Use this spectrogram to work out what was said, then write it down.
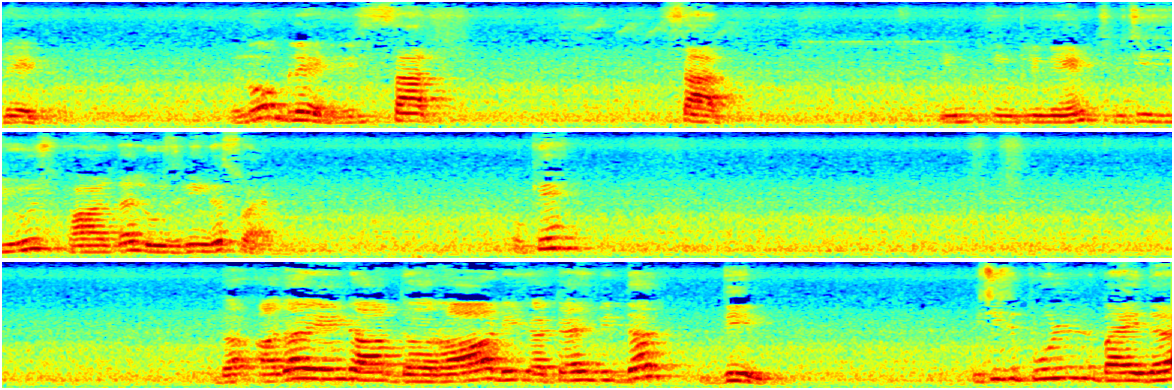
blade. You know blade is sharp. Sharp implement which is used for the loosening the swab. okay the other end of the rod is attached with the beam which is pulled by the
